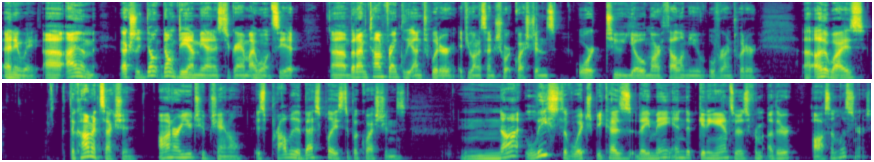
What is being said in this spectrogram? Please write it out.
Anyway, uh, I am actually don't don't DM me on Instagram. I won't see it. Um, but I'm Tom Frankly on Twitter if you want to send short questions or to Yo Martholomew over on Twitter. Uh, otherwise, the comment section on our YouTube channel is probably the best place to put questions. Not least of which because they may end up getting answers from other awesome listeners.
